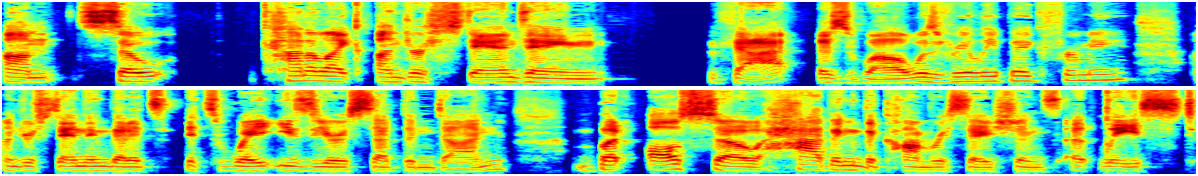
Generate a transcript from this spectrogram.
um so kind of like understanding that as well was really big for me understanding that it's it's way easier said than done but also having the conversations at least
